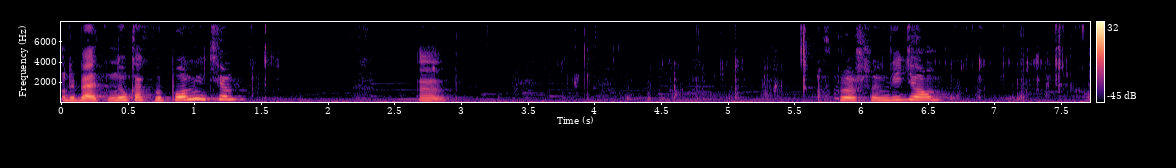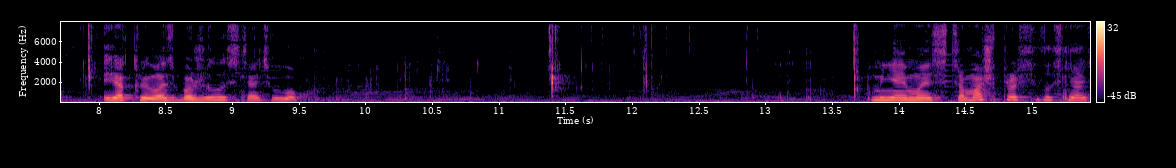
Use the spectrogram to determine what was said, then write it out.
Ребят, ну как вы помните, в прошлом видео я клялась божилась снять влог. Меня и моя сестра Маша просила снять.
